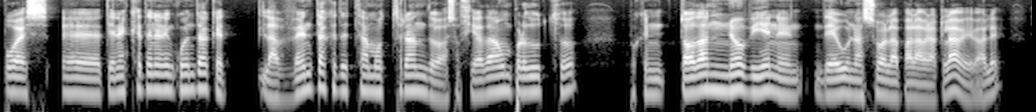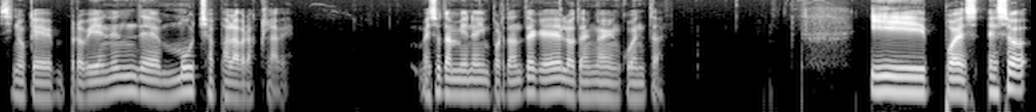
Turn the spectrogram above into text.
pues eh, tienes que tener en cuenta que las ventas que te está mostrando asociadas a un producto porque todas no vienen de una sola palabra clave, ¿vale? Sino que provienen de muchas palabras clave. Eso también es importante que lo tengas en cuenta. Y pues eso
